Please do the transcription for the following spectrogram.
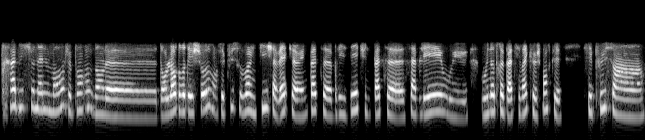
traditionnellement, je pense, dans le dans l'ordre des choses, on fait plus souvent une quiche avec euh, une pâte euh, brisée qu'une pâte sablée ou, ou une autre pâte. C'est vrai que je pense que c'est plus un,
